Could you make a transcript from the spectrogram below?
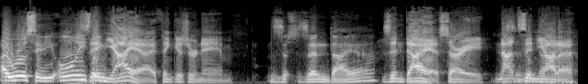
I will say the only thing. Zenyatta, I think, is her name. Z- Zendaya. Zendaya. Sorry, not Zendaya. Zenyatta.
